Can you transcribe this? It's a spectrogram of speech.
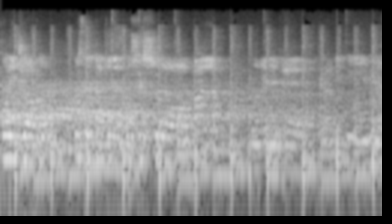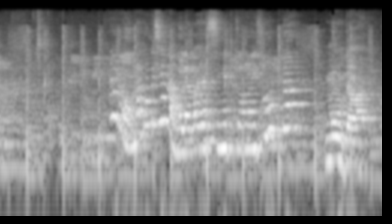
fuori gioco. Questo è il dato del possesso palla. Come vedete, grande equilibrio. No, ma come si chiama quella cosa che si mettono i frutta? Muta.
